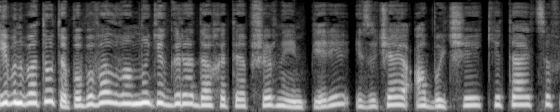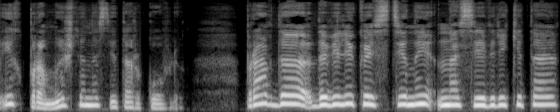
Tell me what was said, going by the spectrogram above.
Ибн Батута побывал во многих городах этой обширной империи, изучая обычаи китайцев, их промышленность и торговлю. Правда, до Великой Стены на севере Китая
